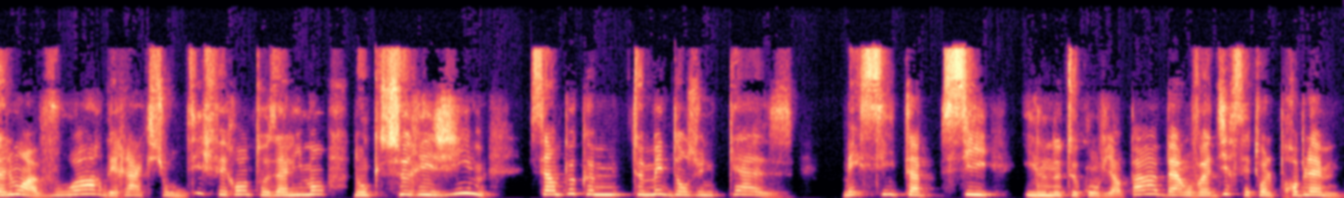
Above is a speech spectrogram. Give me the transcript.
allons avoir des réactions différentes aux aliments. Donc, ce régime, c'est un peu comme te mettre dans une case. Mais si, si il ne te convient pas, ben on va dire c'est toi le problème.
